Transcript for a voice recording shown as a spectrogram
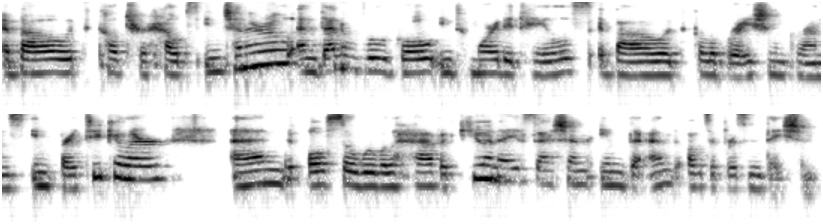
about culture helps in general, and then we will go into more details about collaboration grants in particular. And also we will have a Q&A session in the end of the presentation.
